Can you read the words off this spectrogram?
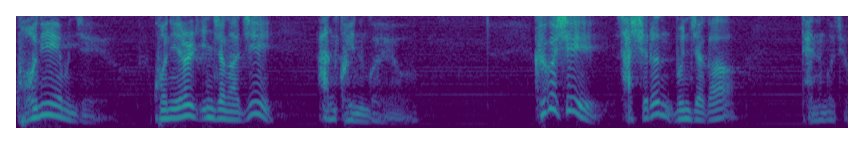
권위의 문제예요. 권위를 인정하지 않고 있는 거예요. 그것이 사실은 문제가 되는 거죠.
